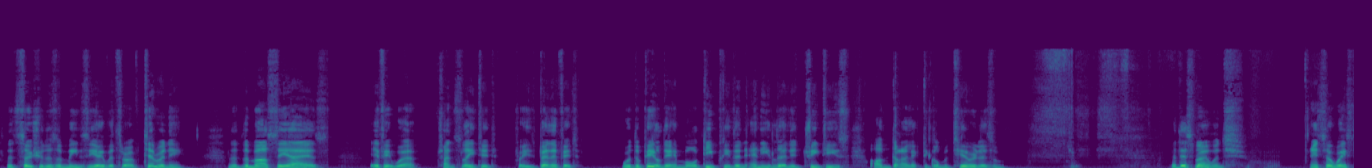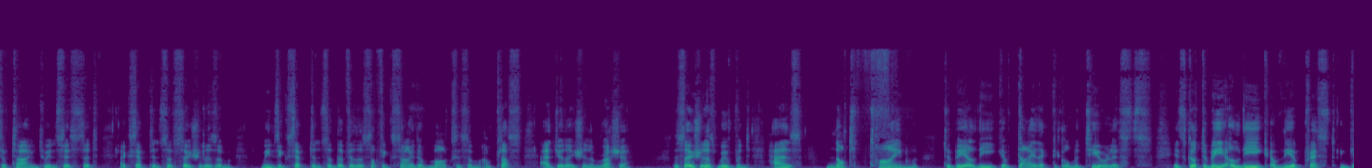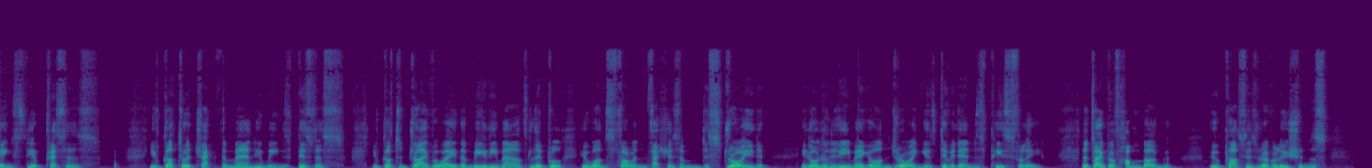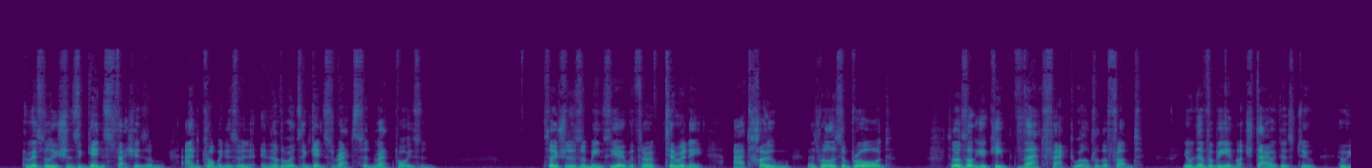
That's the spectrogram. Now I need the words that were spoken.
that socialism means the overthrow of tyranny, and that the Marseillaise, if it were translated for his benefit, would appeal to him more deeply than any learned treatise on dialectical materialism. At this moment, it's a waste of time to insist that acceptance of socialism means acceptance of the philosophic side of Marxism and plus adulation of Russia. The socialist movement has not time to be a league of dialectical materialists. It's got to be a league of the oppressed against the oppressors. You've got to attract the man who means business. You've got to drive away the mealy-mouthed liberal who wants foreign fascism destroyed in order that he may go on drawing his dividends peacefully. The type of humbug who passes revolutions resolutions against fascism and communism, in other words, against rats and rat poison. Socialism means the overthrow of tyranny, at home as well as abroad. So as long as you keep that fact well to the front, you'll never be in much doubt as to who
